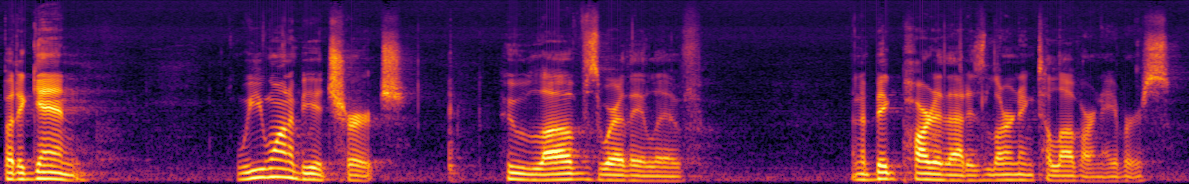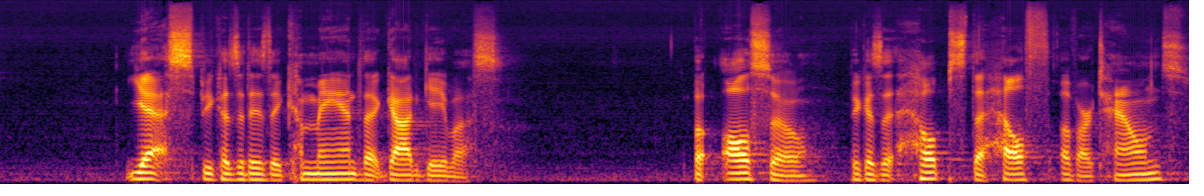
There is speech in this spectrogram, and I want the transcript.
But again, we want to be a church who loves where they live. And a big part of that is learning to love our neighbors. Yes, because it is a command that God gave us, but also because it helps the health of our towns.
